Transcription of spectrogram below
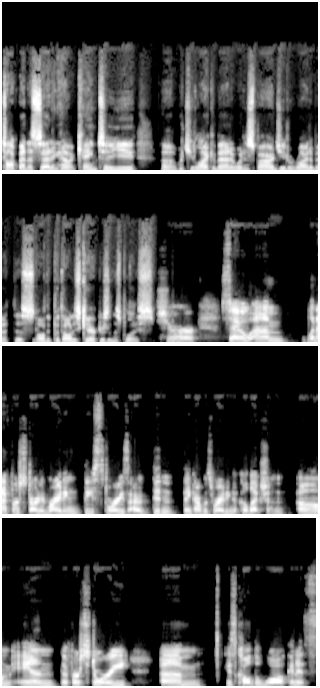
talk about the setting, how it came to you, uh, what you like about it, what inspired you to write about this, all the, put all these characters in this place. Sure. So um, when I first started writing these stories, I didn't think I was writing a collection. Um, and the first story um, is called The Walk, and it's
